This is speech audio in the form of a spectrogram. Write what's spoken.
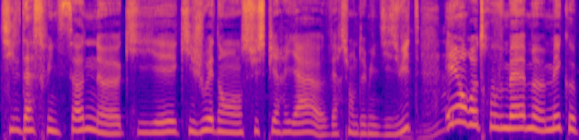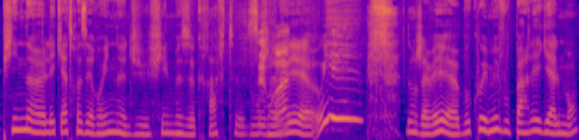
Tilda Swinton euh, qui, est, qui jouait dans Suspiria euh, version 2018. Mhm. Et on retrouve même mes copines, les quatre héroïnes du film The Craft, dont j'avais, oui, dont j'avais beaucoup aimé vous parler également.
